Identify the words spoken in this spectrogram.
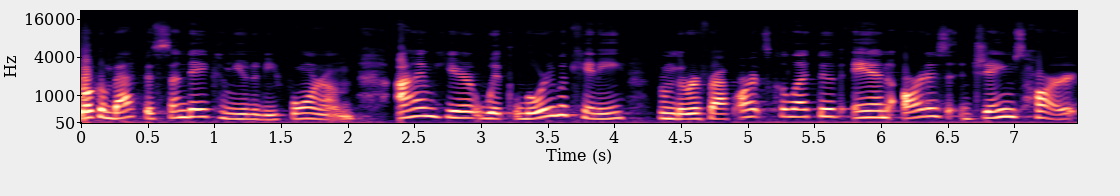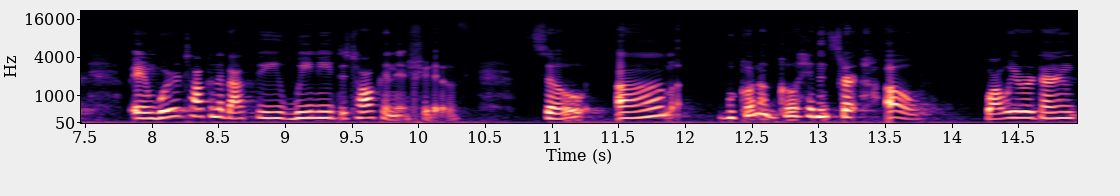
Welcome back to Sunday Community Forum. I am here with Lori McKinney from the Riff Raff Arts Collective and artist James Hart, and we're talking about the We Need to Talk initiative. So, um, we're gonna go ahead and start. Oh, while we were during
